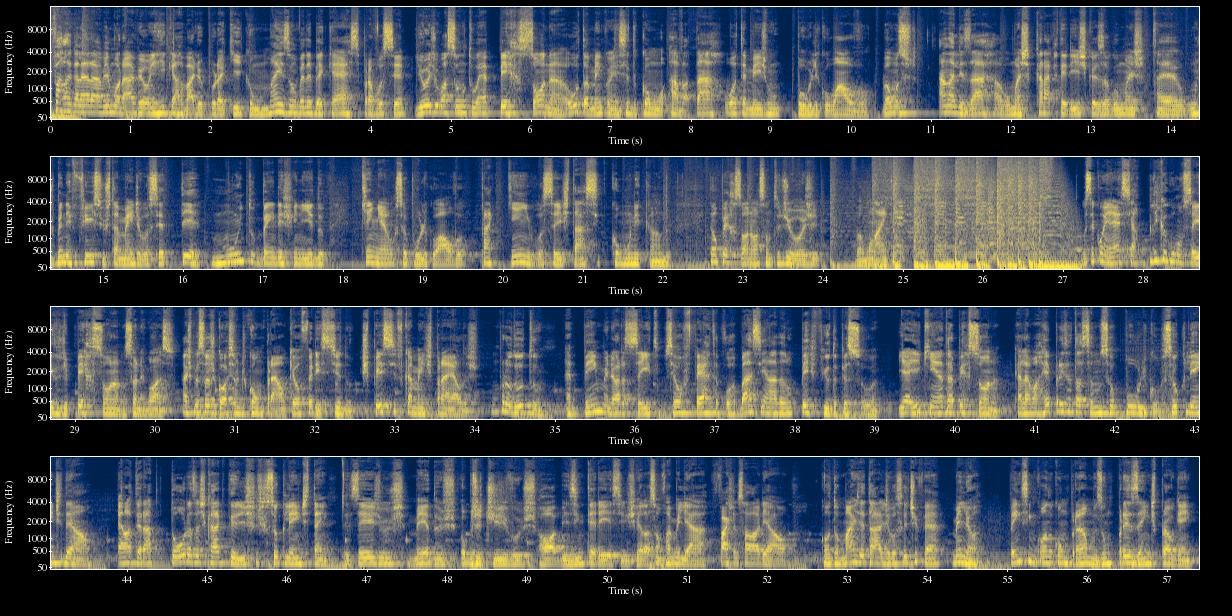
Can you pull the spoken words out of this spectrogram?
Fala galera memorável, Henrique Carvalho por aqui com mais um VDBcast para você. E hoje o assunto é persona, ou também conhecido como avatar, ou até mesmo público-alvo. Vamos analisar algumas características, algumas, é, alguns benefícios também de você ter muito bem definido quem é o seu público-alvo, para quem você está se comunicando. Então, persona é o assunto de hoje. Vamos lá então. Você conhece e aplica o conceito de persona no seu negócio? As pessoas gostam de comprar o que é oferecido especificamente para elas. Um produto é bem melhor aceito se a oferta for baseada no perfil da pessoa. E é aí que entra a persona. Ela é uma representação do seu público, seu cliente ideal ela terá todas as características que seu cliente tem: desejos, medos, objetivos, hobbies, interesses, relação familiar, faixa salarial. Quanto mais detalhes você tiver, melhor. Pense em quando compramos um presente para alguém.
